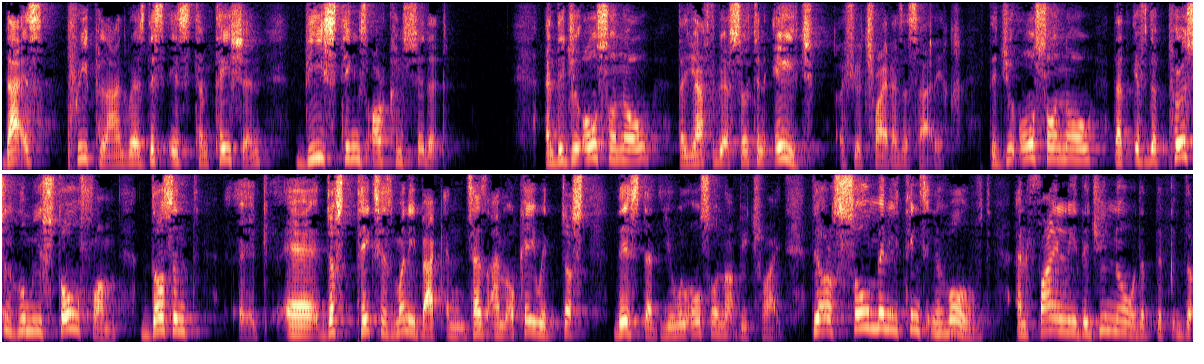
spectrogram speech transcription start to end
That is pre-planned, whereas this is temptation. These things are considered. And did you also know that you have to be a certain age if you're tried as a sariq. Did you also know that if the person whom you stole from doesn't uh, uh, just takes his money back and says, I'm okay with just this, that you will also not be tried. There are so many things involved. And finally, did you know that the, the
